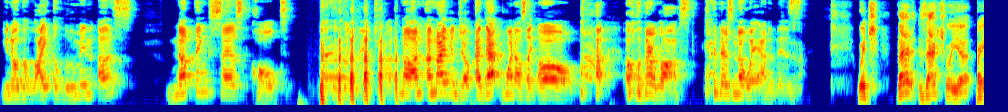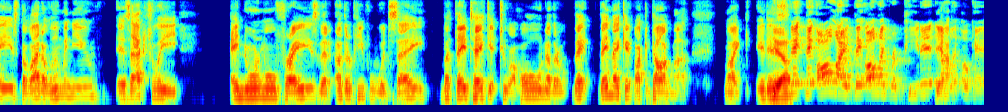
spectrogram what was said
you know, the light illumine us. Nothing says cult like a good mantra. No, I'm, I'm not even joking. At that point, I was like, oh, oh, they're lost. There's no way out of this. Which that is actually a phrase. The light illumine you is actually a normal phrase that other people would say, but they take it to a whole nother. They they make it like a dogma. Like it is. Yeah. They, they all like they all like repeat it, and Yeah. I'm like, okay,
